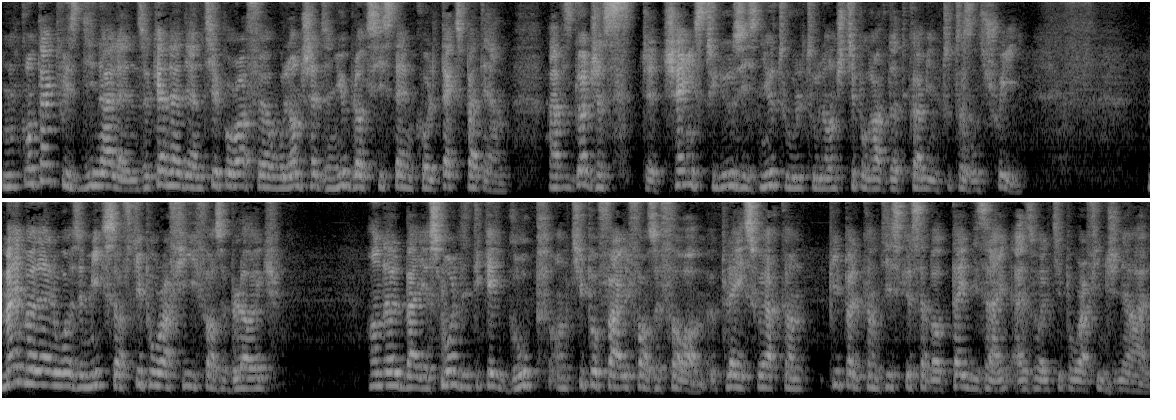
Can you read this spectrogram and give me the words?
In contact with Dean Allen, the Canadian typographer who launched the new blog system called Textpattern, I've got just the chance to use this new tool to launch typograph.com in 2003. My model was a mix of typography for the blog, handled by a small dedicated group, and typophile for the forum, a place where can, people can discuss about type design as well typography in general.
